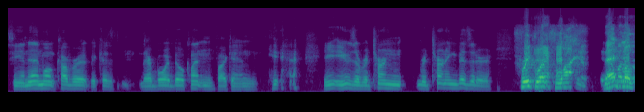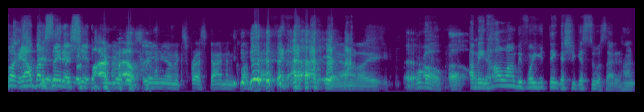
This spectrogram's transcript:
CNN won't cover it because their boy Bill Clinton fucking he, he, he was a return returning visitor. Frequent flyer. That, That motherfucker. I was about to say that shit. flyer He from had the House. Premium Express Diamond Club pass. you know, like Bro, Oh, I mean, how long before you think that she gets suicided, Hunt?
